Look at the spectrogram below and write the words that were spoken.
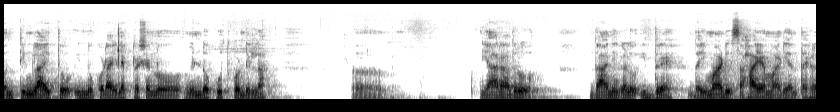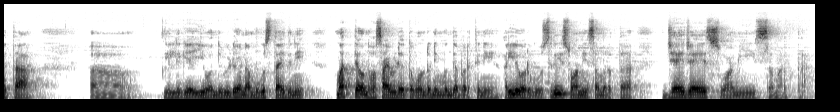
ಒಂದು ತಿಂಗಳಾಯಿತು, ಇನ್ನೂ ಕೂಡ ಇಲೆಕ್ಟ್ರಿಷನ್ನು ವಿಂಡೋ ಕೂತ್ಕೊಂಡಿಲ್ಲ. ಯಾರಾದರೂ ದಾನಿಗಳು ಇದ್ದರೆ ದಯಮಾಡಿ ಸಹಾಯ ಮಾಡಿ ಅಂತ ಹೇಳ್ತಾ ಇಲ್ಲಿಗೆ ಈ ಒಂದು ವಿಡಿಯೋನ ಮುಗಿಸ್ತಾ ಇದ್ದೀನಿ. ಮತ್ತೆ ಒಂದು ಹೊಸ ವಿಡಿಯೋ ತೊಗೊಂಡು ನಿಮ್ಮ ಮುಂದೆ ಬರ್ತೀನಿ. ಅಲ್ಲಿವರೆಗೂ ಶ್ರೀ ಸ್ವಾಮಿ ಸಮರ್ಥ. ಜಯ ಜಯ ಸ್ವಾಮಿ ಸಮರ್ಥ.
